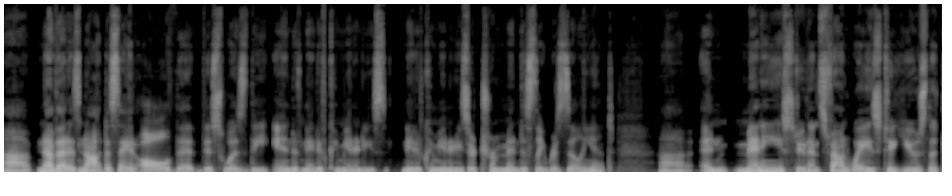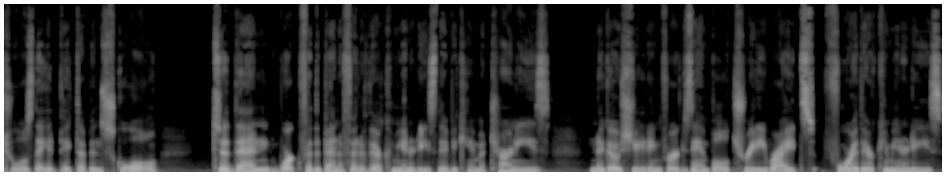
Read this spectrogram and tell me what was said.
Uh, now, that is not to say at all that this was the end of Native communities. Native communities are tremendously resilient. Uh, and many students found ways to use the tools they had picked up in school to then work for the benefit of their communities. They became attorneys, negotiating, for example, treaty rights for their communities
